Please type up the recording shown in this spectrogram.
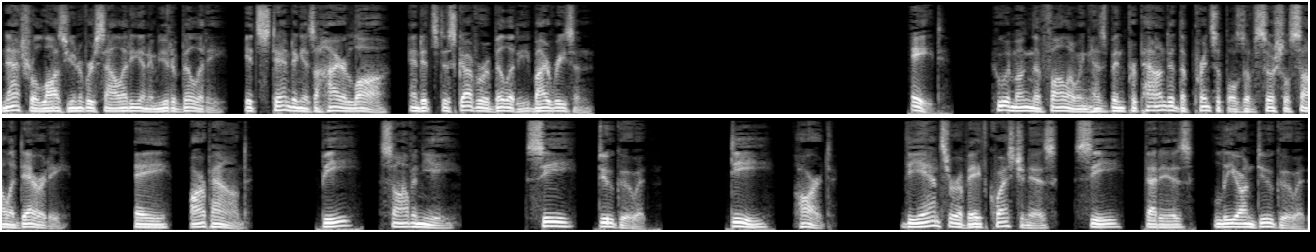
natural law's universality and immutability, its standing as a higher law, and its discoverability by reason. 8. Who among the following has been propounded the principles of social solidarity? A. R. Pound B. Savigny C. Duguit D. Hart The answer of eighth question is, C, that is, Leon Duguit.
